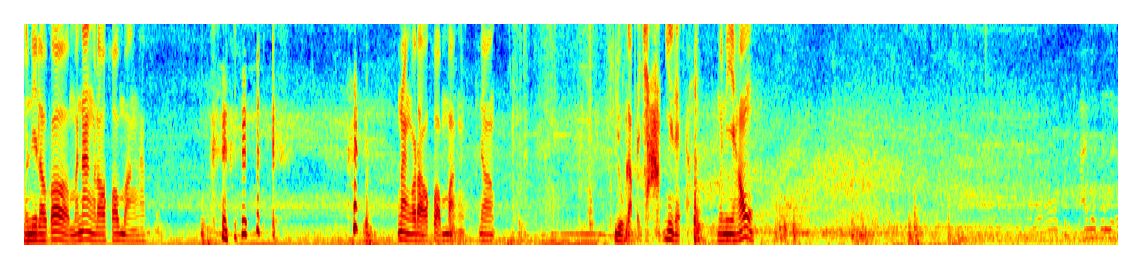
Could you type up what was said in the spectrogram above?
วันนี้เราก็มานั่งรอความหวังครับ นั่งรอความหวังน้อง อยู่กับประชาตินี่แหละวันนี้เฮา หายหมดเลย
